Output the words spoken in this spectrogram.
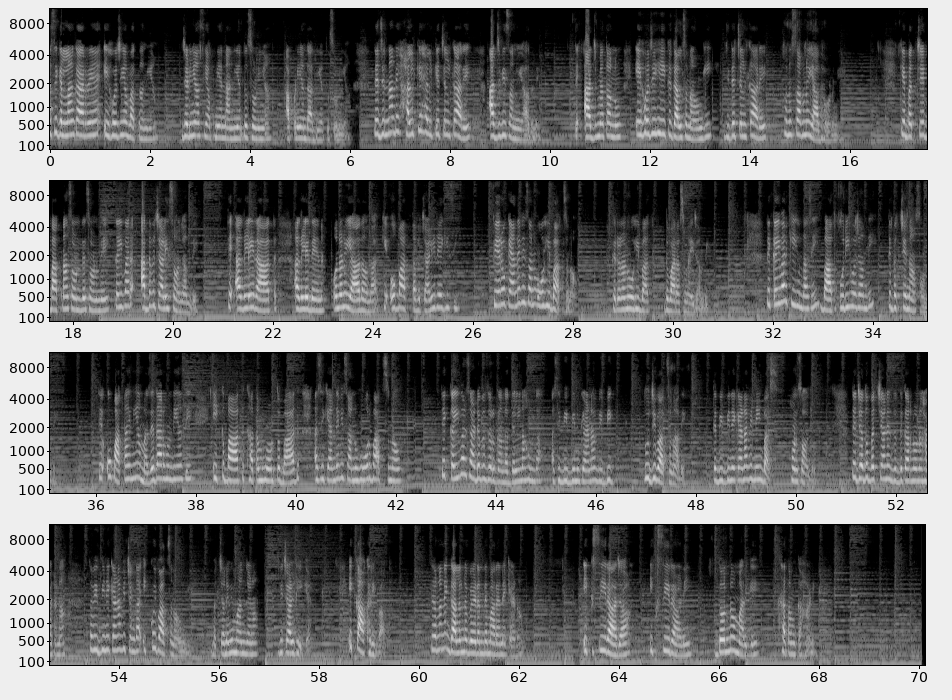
ਅਸੀਂ ਗੱਲਾਂ ਕਰ ਰਹੇ ਹਾਂ ਇਹੋ ਜੀਆਂ ਬਾਤਾਂ ਦੀਆਂ, ਜਿਹੜੀਆਂ ਅਸੀਂ ਆਪਣੀਆਂ ਨਾਨੀਆਂ ਤੋਂ ਸੁਣੀਆਂ, ਆਪਣੀਆਂ ਦਾਦੀਆਂ ਤੋਂ ਸੁਣੀਆਂ। ਤੇ ਜਿਨ੍ਹਾਂ ਦੇ ਹਲਕੇ ਹਲਕੇ ਝਲਕਾਰੇ ਅੱਜ ਵੀ ਸਾਨੂੰ ਯਾਦ ਨੇ। ਤੇ ਅੱਜ ਮੈਂ ਤੁਹਾਨੂੰ ਇਹੋ ਜਿਹੀ ਹੀ ਇੱਕ ਗੱਲ ਸੁਣਾਉਂਗੀ, ਜਿਹਦੇ ਝਲਕਾਰੇ ਤੁਹਾਨੂੰ ਸਭ ਨੂੰ ਯਾਦ ਹੋਣਗੇ। ਕਿ ਬੱਚੇ ਬਾਤਾਂ ਸੁਣਦੇ ਸੁਣਦੇ ਕਈ ਵਾਰ ਅੱਧ ਵਿਚਾਲੀ ਸੌ ਜਾਂਦੇ। ਤੇ ਅਗਲੀ ਰਾਤ, ਅਗਲੇ ਦਿਨ ਉਹਨਾਂ ਨੂੰ ਯਾਦ ਆਉਂਦਾ ਕਿ ਉਹ ਬਾਤ ਤਾਂ ਵਿਚਾਲੀ ਰਹਿ ਗਈ ਸੀ। ਫਿਰ ਉਹ ਕਹਿੰਦੇ ਵੀ ਸਾਨੂੰ ਉਹੀ ਬਾਤ ਸੁਣਾਓ। ਫਿਰ ਉਹਨਾਂ ਨੂੰ ਉਹੀ ਬਾਤ ਦੁਬਾਰਾ ਸੁਣਾਈ ਜਾਂਦੀ। ਤੇ ਕਈ ਵਾਰ ਕੀ ਹੁੰਦਾ ਸੀ, ਬਾਤ ਪੂਰੀ ਹੋ ਜਾਂਦੀ ਤੇ ਬੱਚੇ ਨਾ ਸੌਂਦੇ। ਤੇ ਉਹ ਬਾਤਾਂ ਇੰਨੀਆਂ ਮਜ਼ੇਦਾਰ ਹੁੰਦੀਆਂ ਸੀ, ਇੱਕ ਬਾਤ ਖਤਮ ਹੋਣ ਤੋਂ ਬਾਅਦ ਅਸੀਂ ਕਹਿੰਦੇ ਵੀ ਸਾਨੂੰ ਹੋਰ ਬਾਤ ਸੁਣਾਓ। ਤੇ ਕਈ ਵਾਰ ਸਾਡੇ ਬਜ਼ੁਰਗਾਂ ਦਾ ਦਿਲ ਨਾ ਹੁੰਦਾ, ਅਸੀਂ ਬੀਬੀ ਨੂੰ ਕਹਿਣਾ, ਬੀਬੀ, ਦੂਜੀ ਬਾਤ ਸੁਣਾ ਦੇ। ਤੇ ਬੀਬੀ ਨੇ ਕਹਿਣਾ ਵੀ, ਨਹੀਂ ਬਸ, ਹੁਣ ਸੌਂ ਜਾਓ। ਤੇ ਜਦੋਂ ਬੱਚਿਆਂ ਨੇ ਜ਼ਿੱਦ ਕਰਨੋਂ ਨਾ ਹਟਣਾ, ਤਾਂ ਬੀਬੀ ਨੇ ਕਹਿਣਾ ਵੀ, ਚੰਗਾ, ਇੱਕੋ ਹੀ ਬਾਤ ਸੁਣਾਉਂਗੀ। ਬੱਚਿਆਂ ਨੇ ਵੀ ਮੰਨ ਜਾਣਾ ਵੀ, ਚੱਲ ਠੀਕ ਹੈ। ਇੱਕ ਆਖਰੀ ਬਾਤ। ਤੇ ਉਹਨਾਂ ਨੇ ਗੱਲ ਨਿਬੇੜਨ ਦੇ ਮਾਰਿਆਂ ਨੇ ਕਹਿਣਾ, ਇੱਕ ਸੀ ਰਾਜਾ, ਇੱਕ ਸੀ ਰਾਣੀ, ਦੋਨੋਂ ਮਰ ਗਏ, ਖਤਮ ਕਹਾਣੀ।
